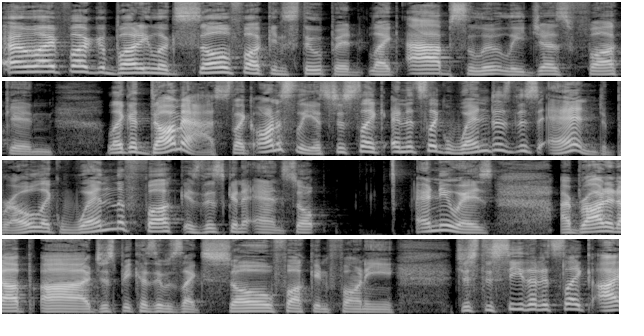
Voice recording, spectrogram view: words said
And my fucking buddy looks so fucking stupid. Like, absolutely just fucking like a dumbass. Like, honestly, it's just like, and it's like, when does this end, bro? Like, when the fuck is this gonna end? So, anyways, I brought it up uh, just because it was like so fucking funny just to see that it's like I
